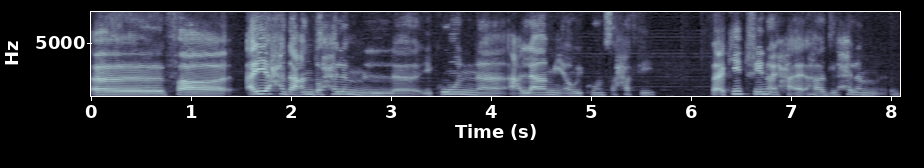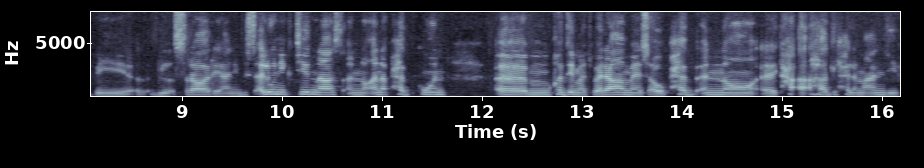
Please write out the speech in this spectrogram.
آه، فأي حدا عنده حلم يكون إعلامي أو يكون صحفي فأكيد فينه يحقق هذا الحلم بالإصرار. يعني بيسألوني كثير ناس إنه أنا بحب كون مقدمة برامج أو بحب إنه يتحقق هذا الحلم عندي.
